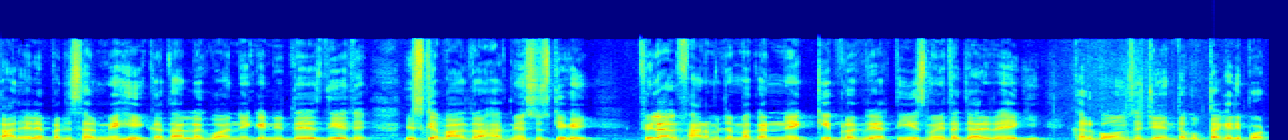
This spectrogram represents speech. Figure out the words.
कार्यालय परिसर में ही कतार लगवाने के निर्देश दिए थे। इसके बाद राहत महसूस की गई। फ़िलहाल फार्म जमा करने की प्रक्रिया 30 मई तक जारी रहेगी। खरगोन से जयंत गुप्ता की रिपोर्ट।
